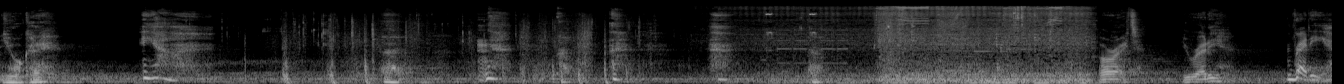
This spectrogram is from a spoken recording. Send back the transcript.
You okay? All right. You ready? Ready.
